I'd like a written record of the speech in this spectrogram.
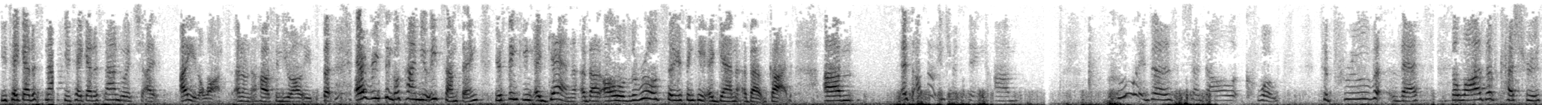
you take out a snack, you take out a sandwich. I, I eat a lot. I don't know how often you all eat, but every single time you eat something, you're thinking again about all of the rules, so you're thinking again about God. Um, it's also interesting. Um, who does Shadal quote to prove that the laws of kashrut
